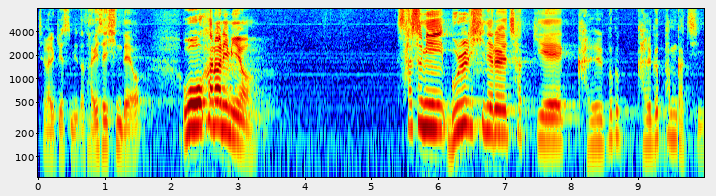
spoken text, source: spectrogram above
제가 읽겠습니다. 다윗의 시인데요. 오 하나님이여 사슴이 물 시내를 찾기에 갈급, 갈급함 같이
